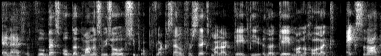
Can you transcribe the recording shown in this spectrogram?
en hij heeft, het best op dat mannen sowieso super oppervlakkig zijn over seks. Maar dat gay, dat gay mannen gewoon like, extra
